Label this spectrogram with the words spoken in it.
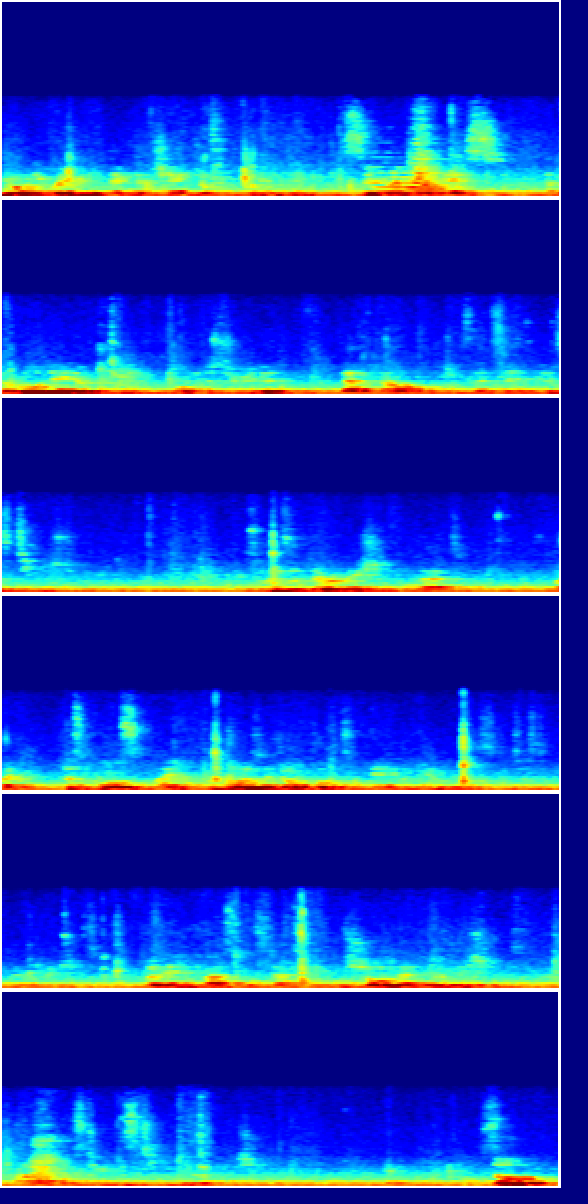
the only way we can make that change of sigma s and the raw data being norm distributed, that now means that z is t distributed. So there's a derivation for that. Right? This course, I will notice I don't focus on any of the of statistical derivations, but any classical stats will show that derivation uh, of Student's t derivation. Okay? So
